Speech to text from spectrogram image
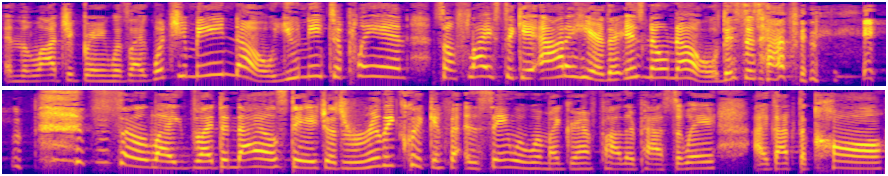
and the logic brain was like, what you mean no? You need to plan some flights to get out of here. There is no no. This is happening. so like my denial stage was really quick. In fact, the same way when my grandfather passed away, I got the call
